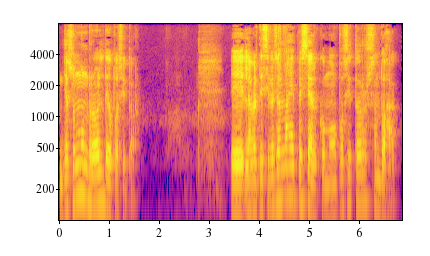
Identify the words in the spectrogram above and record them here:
y asume un rol de opositor. Eh, la participación más especial como opositor son dos actos.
